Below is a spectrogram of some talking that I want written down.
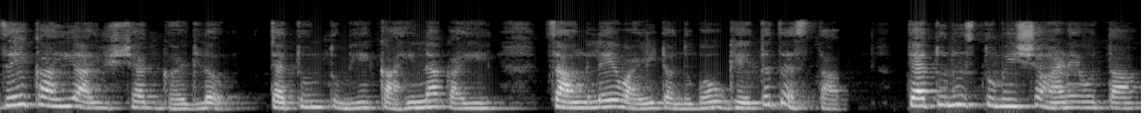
जे काही आयुष्यात घडलं त्यातून तुम्ही काही ना काही चांगले वाईट अनुभव घेतच असता. त्यातूनच तुम्ही शहाणे होता.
